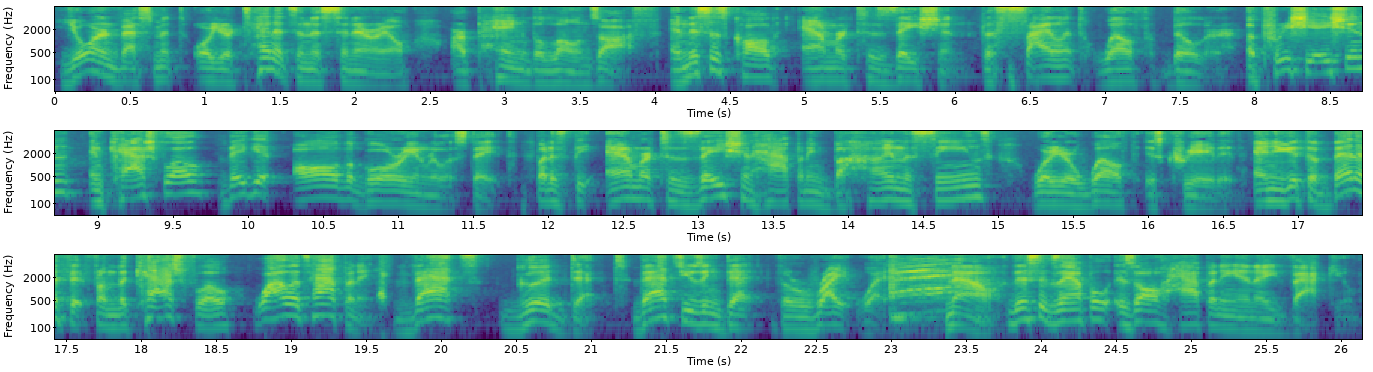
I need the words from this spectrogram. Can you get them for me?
Your investment or your tenants in this scenario are paying the loans off. And this is called amortization, the silent wealth builder. Appreciation and cash flow, they get all the glory in real estate, but it's the amortization happening behind the scenes where your wealth is created. And you get to benefit from the cash flow while it's happening. That's good debt. That's using debt the right way. Now, this example is all happening in a vacuum.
